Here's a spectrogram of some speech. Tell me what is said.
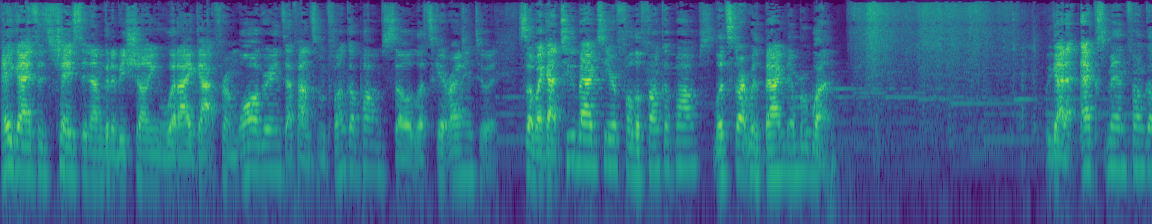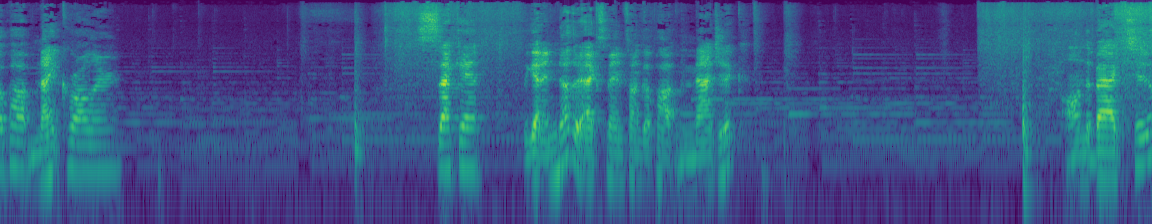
Hey guys, it's Chase and I'm going to be showing you what I got from Walgreens. I found some Funko Pops, so let's get right into it. So I got two bags here full of Funko Pops. Let's start with bag number one. We got an X-Men Funko Pop, Nightcrawler. Second, we got another X-Men Funko Pop, Magik. On the bag two,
